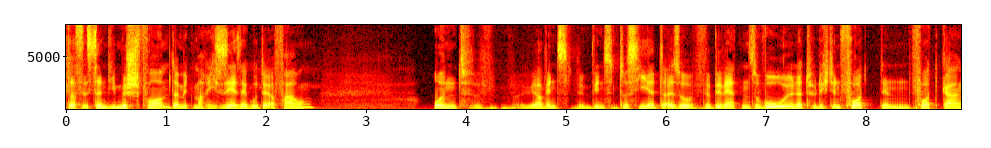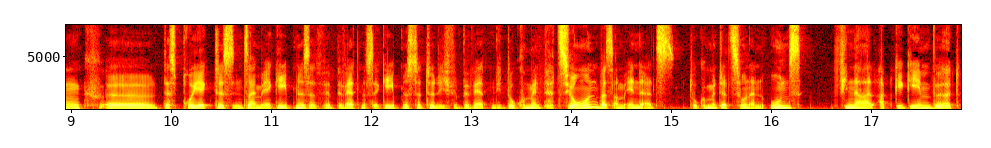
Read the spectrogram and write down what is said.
Das ist dann die Mischform, damit mache ich sehr, sehr gute Erfahrungen. Und ja, wenn es interessiert, also wir bewerten sowohl natürlich den, Fort, den Fortgang äh, des Projektes in seinem Ergebnis, also wir bewerten das Ergebnis natürlich, wir bewerten die Dokumentation, was am Ende als Dokumentation an uns final abgegeben wird.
